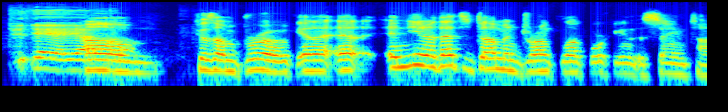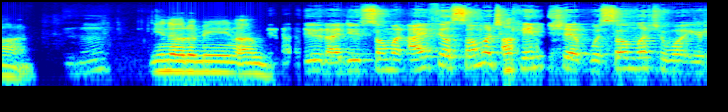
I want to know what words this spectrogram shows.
Yeah, yeah, yeah. um because i'm broke and, I, and and you know that's dumb and drunk luck working at the same time Mhm. you know what i mean i'm Dude, I do so much. I feel so much Uh, kinship with so much of what you're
